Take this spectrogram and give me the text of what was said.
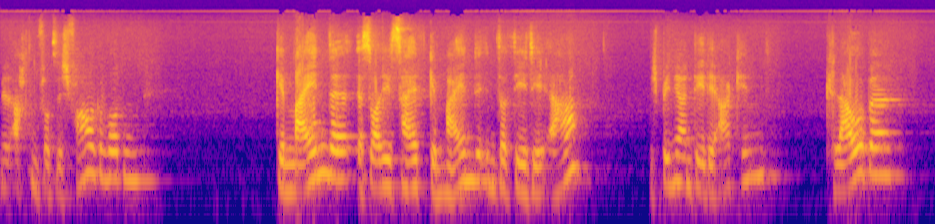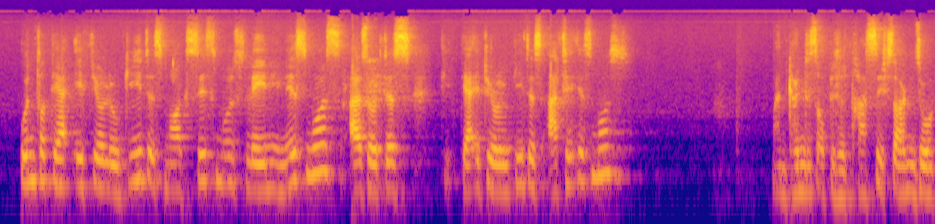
mit 48 Pfarrer geworden. Gemeinde, es war die Zeit Gemeinde in der DDR. Ich bin ja ein DDR-Kind. Glaube unter der Ideologie des Marxismus, Leninismus, also des, der Ideologie des Atheismus man könnte es auch ein bisschen drastisch sagen, so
